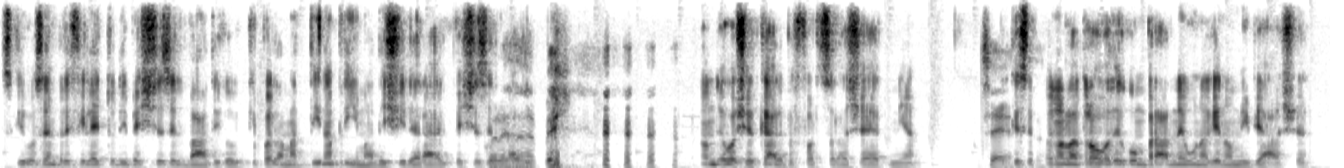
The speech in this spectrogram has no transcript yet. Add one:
scrivo sempre filetto di pesce selvatico, perché poi la mattina prima deciderà il pesce selvatico. non devo cercare per forza la cernia. Certo. Perché se poi non la trovo devo comprarne una che non mi piace.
